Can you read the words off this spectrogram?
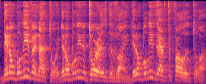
they don't believe in that Torah. They don't believe the Torah is divine. They don't believe they have to follow the Torah.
